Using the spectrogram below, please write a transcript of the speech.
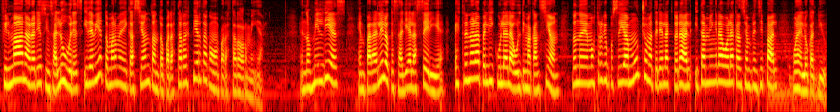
Filmaban horarios insalubres y debía tomar medicación tanto para estar despierta como para estar dormida. En 2010, en paralelo que salía la serie, estrenó la película La Última Canción, donde demostró que poseía mucho material actoral y también grabó la canción principal, When I Look at You.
